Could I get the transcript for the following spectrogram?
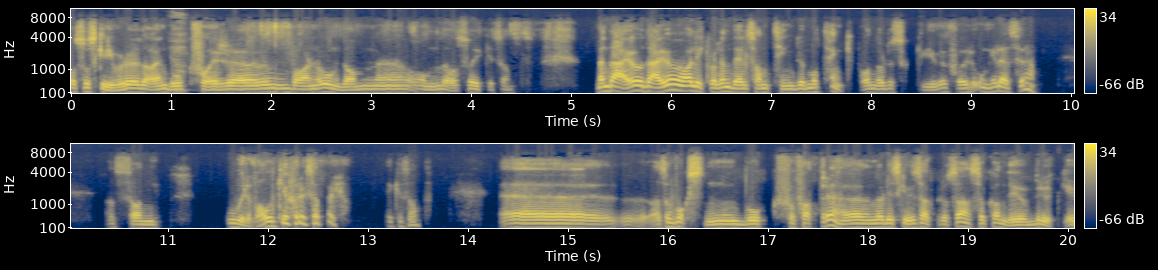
Og så skriver du da en bok for uh, barn og ungdom om det også, ikke sant. Men det er jo, det er jo allikevel en del sånne ting du må tenke på når du skriver for unge lesere. Altså, sånn ordvalget, f.eks. Ikke sant? Eh, altså Voksenbokforfattere, eh, når de skriver sakprosa, så kan de jo bruke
